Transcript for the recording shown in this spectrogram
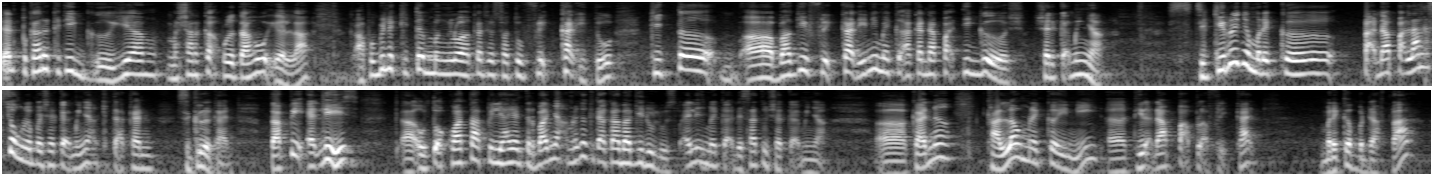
Dan perkara ketiga yang masyarakat perlu tahu ialah apabila kita mengeluarkan sesuatu flick card itu, kita uh, bagi flick card ini mereka akan dapat tiga syarikat minyak. Sekiranya mereka tak dapat langsung daripada syarikat minyak, kita akan segerakan. Tapi at least uh, untuk kuota pilihan yang terbanyak mereka kita akan bagi dulu. At least mereka ada satu syarikat minyak. Uh, kerana kalau mereka ini uh, tidak dapat pula flick card, mereka berdaftar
